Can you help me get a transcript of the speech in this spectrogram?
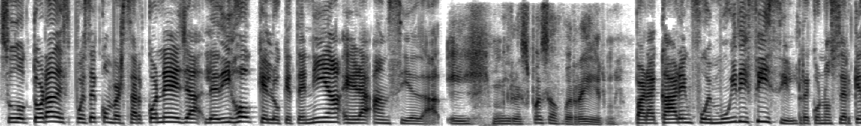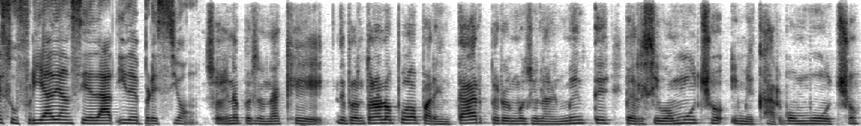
Su doctora, después de conversar con ella, le dijo que lo que tenía era ansiedad. Y mi respuesta fue reírme. Para Karen fue muy difícil reconocer que sufría de ansiedad y depresión. Soy una persona que de pronto no lo puedo aparentar, pero emocionalmente percibo mucho y me cargo mucho,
